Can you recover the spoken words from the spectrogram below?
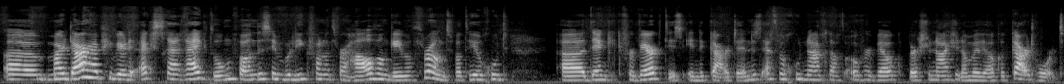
Ehm, maar daar heb je weer de extra rijkdom van de symboliek van het verhaal van Game of Thrones. Wat heel goed, uh, denk ik, verwerkt is in de kaarten. En dus echt wel goed nagedacht over welk personage dan bij welke kaart hoort.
